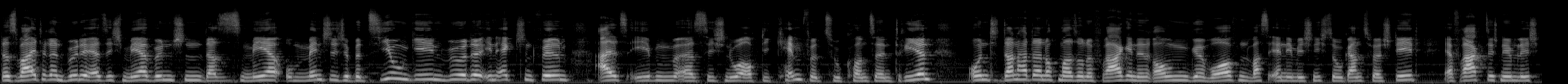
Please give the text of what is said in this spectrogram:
Des Weiteren würde er sich mehr wünschen, dass es mehr um menschliche Beziehungen gehen würde in Actionfilmen, als eben äh, sich nur auf die Kämpfe zu konzentrieren. Und dann hat er nochmal so eine Frage in den Raum geworfen, was er nämlich nicht so ganz versteht. Er fragt sich nämlich,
